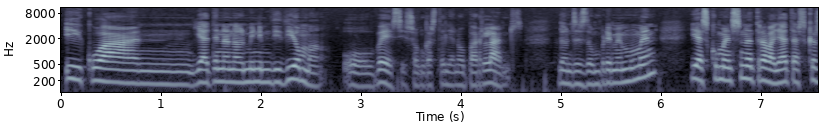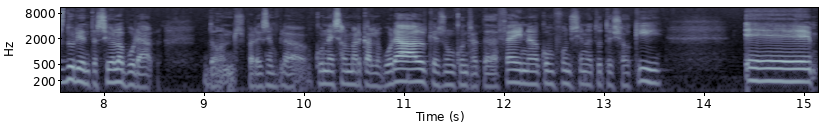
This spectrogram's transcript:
i quan ja tenen el mínim d'idioma, o bé, si són castellanoparlants, doncs des d'un primer moment ja es comencen a treballar tasques d'orientació laboral. Doncs, per exemple, conèixer el mercat laboral, què és un contracte de feina, com funciona tot això aquí... Eh,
